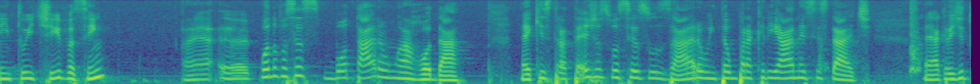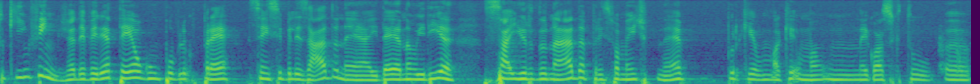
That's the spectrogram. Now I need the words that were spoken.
intuitiva assim, quando vocês botaram a rodar, né, que estratégias vocês usaram, então, para criar a necessidade? É, acredito que, enfim, já deveria ter algum público pré-sensibilizado, né? A ideia não iria sair do nada, principalmente, né? Porque uma, uma, um negócio que tu, uh,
